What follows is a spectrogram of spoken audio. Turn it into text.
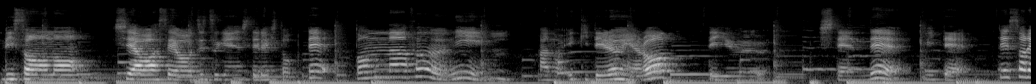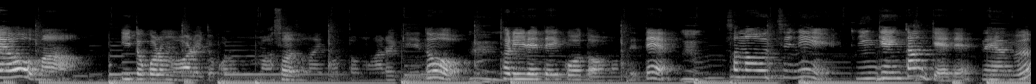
理想の幸せを実現してる人ってどんな風にうん。あの生きてるんやろっていう視点で見てでそれをまあいいところも悪いところもまあそうじゃないあるけれどうん。取り入れていこうと思っててうん。そのうちに人間関係で悩む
